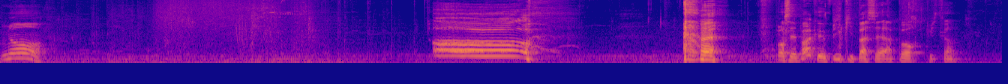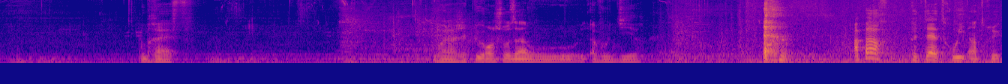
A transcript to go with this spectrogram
Non Je pensais pas que le pic il passait à la porte, putain. Bref. Voilà, j'ai plus grand chose à vous, à vous dire. à part, peut-être, oui, un truc.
